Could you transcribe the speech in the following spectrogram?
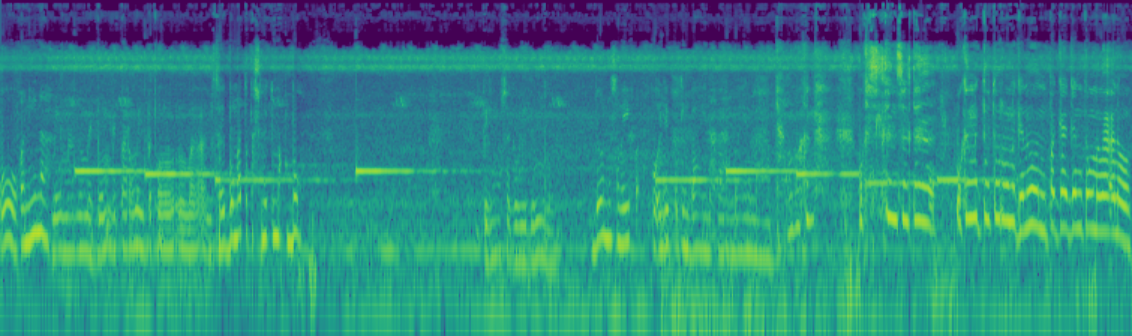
Oo, kanina. May, may, may, bum- may parang may batong mga ano sa... May bumato, tapos may tumakbo. Bigyan mo sa gawin dun yun. Doon, sa may pa- puuli puting bahay na parang bahay na mahaba. Huwag kang, salta. Huwag kang nagtuturo na gano'n. Pagka ganitong mga ano,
